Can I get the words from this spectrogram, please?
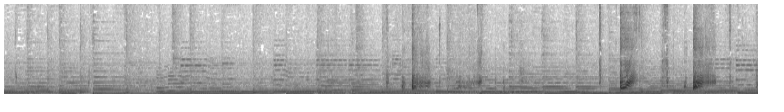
Oh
